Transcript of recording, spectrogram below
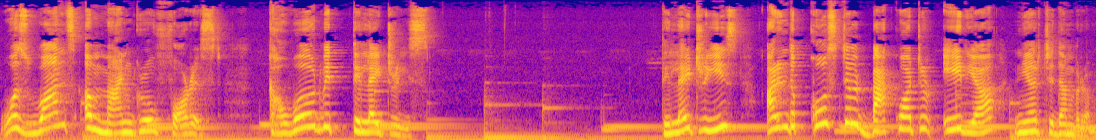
was once a mangrove forest covered with tilai trees. Tilai trees are in the coastal backwater area near Chidambaram.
